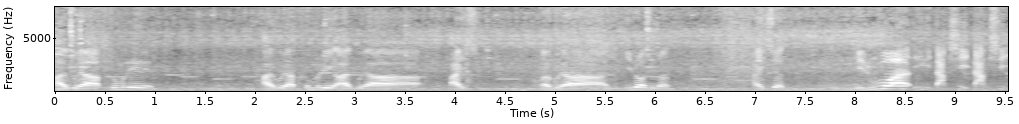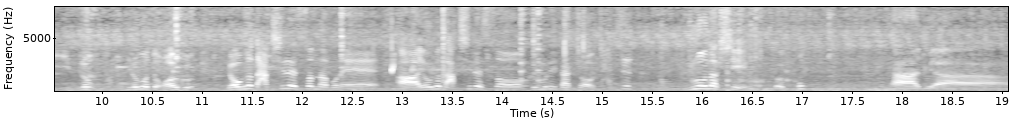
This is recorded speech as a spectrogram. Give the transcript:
아이고야 그물이. 아이고야 그물이. 아이고야 아이씨 아이고야 이- 이런 이런. 아이 진짜 이 루아 이 낚시 낚시 이런 이런 것도 어이구. 여기서 낚시를 했었나 보네. 아 여기서 낚시를 했어. 그물이 다쳐 다쳐 루어 낚시. 그폭 아이고야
